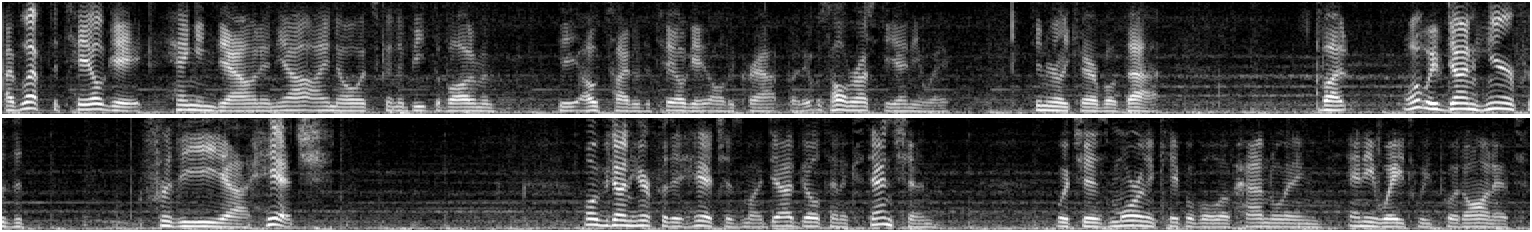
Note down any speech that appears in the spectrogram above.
I've left the tailgate hanging down and yeah I know it's going to beat the bottom of the outside of the tailgate all the crap but it was all rusty anyway. Didn't really care about that. But what we've done here for the for the uh, hitch. What we've done here for the hitch is my dad built an extension which is more than capable of handling any weight we put on it.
